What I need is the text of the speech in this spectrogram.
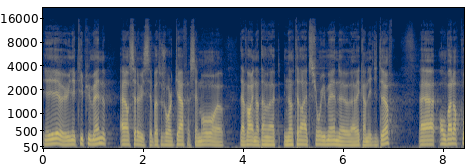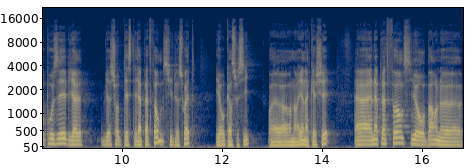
et euh, une équipe humaine. Alors, c'est c'est pas toujours le cas forcément euh, d'avoir une, intera- une interaction humaine avec un éditeur. On va leur proposer, bien, bien sûr, de tester la plateforme s'ils le souhaitent. Il n'y a aucun souci. On n'a rien à cacher. La plateforme, si on parle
